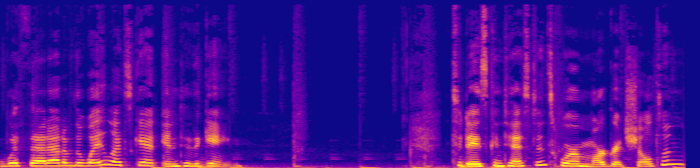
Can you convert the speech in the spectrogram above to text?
with that out of the way, let's get into the game. Today's contestants were Margaret Shelton,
